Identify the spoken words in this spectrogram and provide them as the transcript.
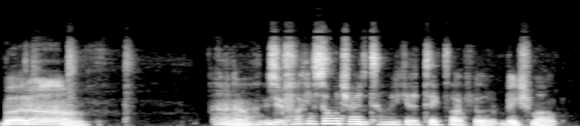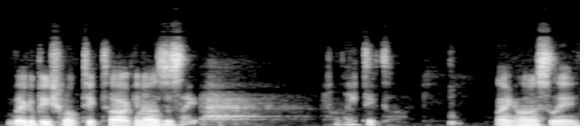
But um, I don't know. Fucking someone tried to tell me to get a TikTok for Big Smoke, like a Big Smoke TikTok, and I was just like, I don't like TikTok. Like honestly,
